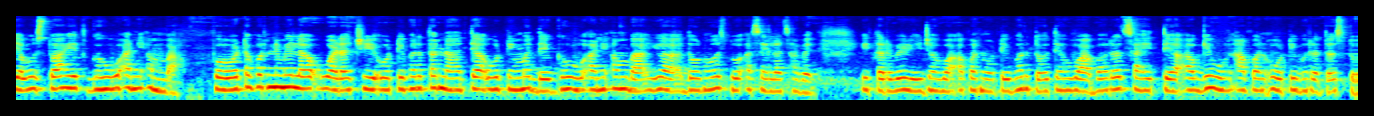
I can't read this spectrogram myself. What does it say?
या वस्तू आहेत गहू आणि आंबा. पोवट पौर्णिमेला वडाची ओटी भरताना त्या ओटीमध्ये गहू आणि आंबा या दोन वस्तू असायलाच हवेत इतर वेळी जेव्हा आपण ओटी भरतो तेव्हा बरंच साहित्य घेऊन आपण ओटी भरत असतो.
